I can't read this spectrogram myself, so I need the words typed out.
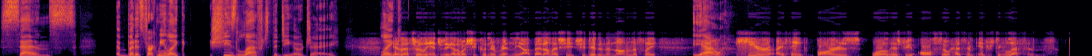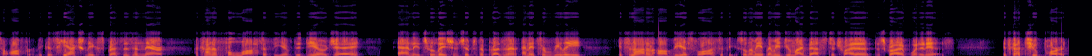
sense. But it struck me like she's left the DOJ. Like, yeah, that's really interesting. Otherwise, she couldn't have written the op-ed unless she she did it anonymously. Yeah. You know, here, I think Barr's oral history also has some interesting lessons to offer because he actually expresses in there a kind of philosophy of the DOJ and its relationship to the president, and it's a really it's not an obvious philosophy. So let me let me do my best to try to describe what it is. It's got two parts.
